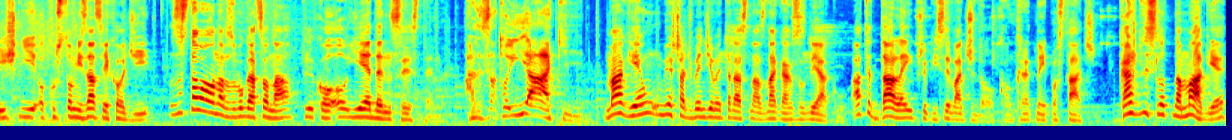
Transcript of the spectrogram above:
Jeśli o kustomizację chodzi, została ona wzbogacona tylko o jeden system. Ale za to jaki! Magię umieszczać będziemy teraz na znakach zodiaku, a te dalej przypisywać do konkretnej postaci. Każdy slot na magię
